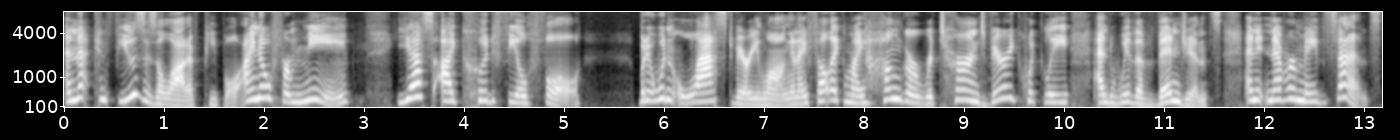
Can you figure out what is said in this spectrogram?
and that confuses a lot of people. I know for me, yes, I could feel full, but it wouldn't last very long and I felt like my hunger returned very quickly and with a vengeance and it never made sense.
